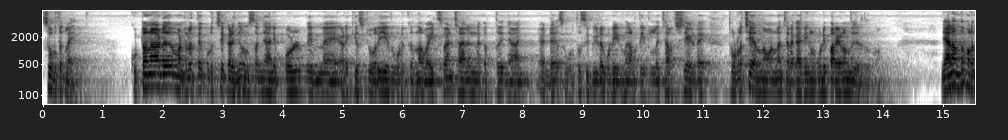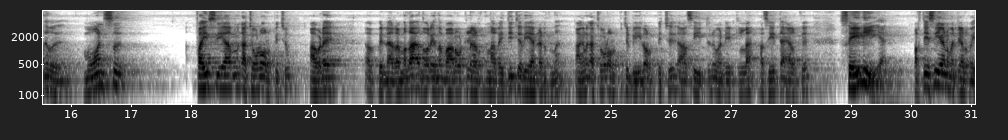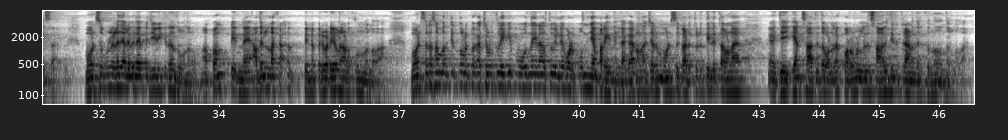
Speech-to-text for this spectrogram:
സുഹൃത്തുക്കളെ കുട്ടനാട് മണ്ഡലത്തെക്കുറിച്ച് കഴിഞ്ഞ ദിവസം ഞാനിപ്പോൾ പിന്നെ ഇടയ്ക്ക് സ്റ്റോറി ചെയ്ത് കൊടുക്കുന്ന വൈറ്റ് സ്വാൻ ചാനലിനകത്ത് ഞാൻ എന്റെ സുഹൃത്ത് സിബിയുടെ കൂടെ ഇരുന്ന് നടത്തിയിട്ടുള്ള ചർച്ചയുടെ തുടർച്ച എന്നവണ്ണം ചില കാര്യങ്ങൾ കൂടി പറയണമെന്ന് കരുതുന്നു. ഞാൻ അന്ന് പറഞ്ഞത് മോൻസ് ഫൈവ് സി ആറിന് കച്ചവടം ഉറപ്പിച്ചു. അവിടെ പിന്നെ റമദ എന്ന് പറയുന്ന ബാർ ഹോട്ടൽ നടത്തുന്ന റെജി ചെറിയാന്റെ അടുത്ത് നിന്ന് അങ്ങനെ കച്ചവടം ഉറപ്പിച്ച് ഡീൽ ഉറപ്പിച്ച് ആ സീറ്റിന് വേണ്ടിയിട്ടുള്ള ആ സീറ്റ് അയാൾക്ക് സെയിൽ ചെയ്യാൻ പർച്ചേസ് ചെയ്യാണ് മറ്റേ പൈസ. മുനിസിപ്പാലിറ്റിയുടെ ചിലവിലെ ഇപ്പോൾ ജീവിക്കുന്നതെന്ന് തോന്നുന്നു. അപ്പം പിന്നെ അതിനുള്ള പിന്നെ പരിപാടികൾ നടത്തും എന്നുള്ളതാണ് മോൻസിനെ സംബന്ധിച്ചിടത്തോളം ഇപ്പോൾ കച്ചവടത്തിലേക്ക് പോകുന്നതിനകത്ത് വലിയ കുഴപ്പമൊന്നും ഞാൻ പറയുന്നില്ല. കാരണം എന്താ വെച്ചാൽ മോൺസ് കടുത്തുരുത്തിൽ ഇത്തവണ ജയിക്കാൻ സാധ്യത വളരെ കുറവുള്ളൊരു സാഹചര്യത്തിലാണ് നിൽക്കുന്നത് എന്നുള്ളതാണ്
